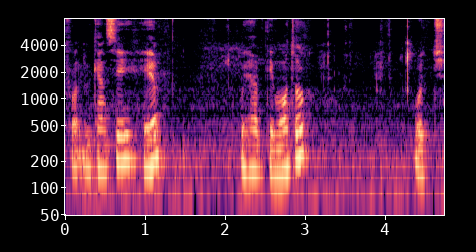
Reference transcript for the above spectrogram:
for, you can see here we have the motor which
